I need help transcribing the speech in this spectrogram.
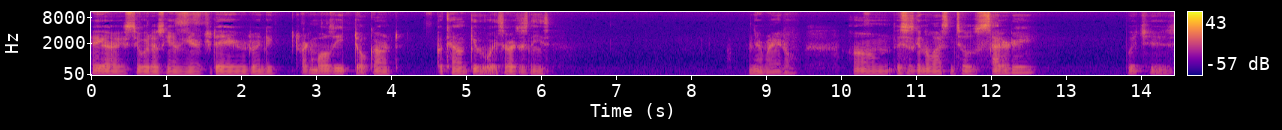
Hey guys, Studios Gaming here. Today we're doing a Dragon Ball Z Dokkan account giveaway. Sorry to sneeze. Near my idol. Um, this is gonna last until Saturday, which is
